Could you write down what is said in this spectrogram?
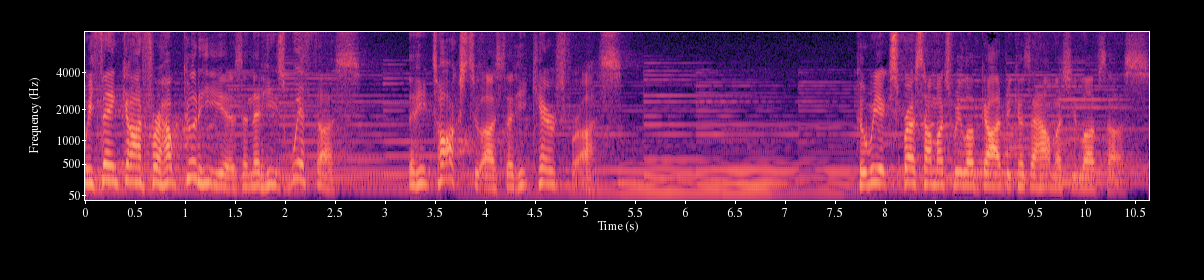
We thank God for how good He is and that He's with us, that He talks to us, that He cares for us. Could we express how much we love God because of how much He loves us?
